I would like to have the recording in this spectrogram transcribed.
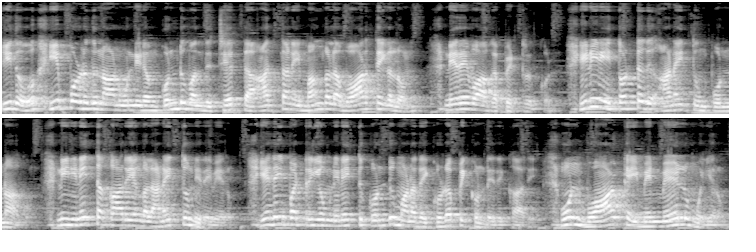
இதோ இப்பொழுது நான் உன்னிடம் கொண்டு வந்து சேர்த்த அத்தனை மங்கள வார்த்தைகளும் நிறைவாக பெற்றுக்கொள். இனி நீ தொட்டது அனைத்தும் பொன்னாகும். நீ நினைத்த காரியங்கள் அனைத்தும் நிறைவேறும். எதை பற்றியும் நினைத்து கொண்டு மனதை குழப்பிக் கொண்டிருக்காதே. உன் வாழ்க்கை மென்மேலும் உயரும்.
